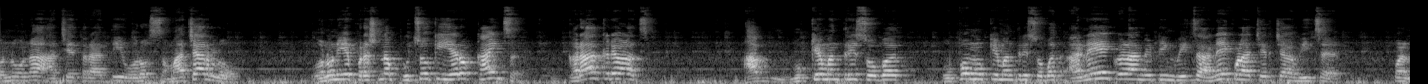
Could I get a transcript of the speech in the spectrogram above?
ओनू ना आचे तराती ओरो समाचार लो. म्हणून ये प्रश्न पूछो की येरो कांयच? करा करेवाळाच आप मुख्यमंत्री सोबत उपमुख्यमंत्री सोबत अनेक वेळा मीटिंग व्हायचं अनेक वेळा चर्चा व्हायचं पण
